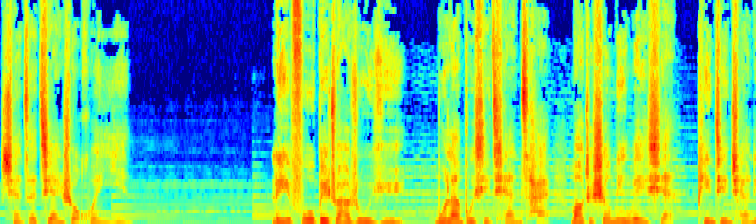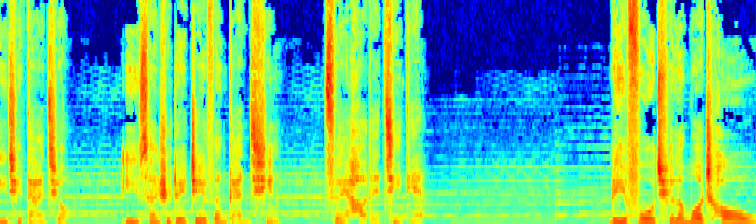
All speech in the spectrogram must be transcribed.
选择坚守婚姻。立夫被抓入狱，木兰不惜钱财，冒着生命危险，拼尽全力去搭救，已算是对这份感情最好的祭奠。立夫娶了莫愁，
